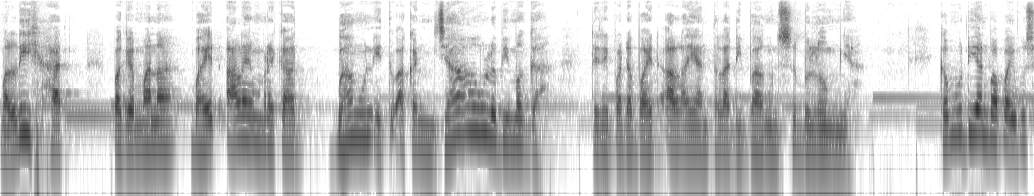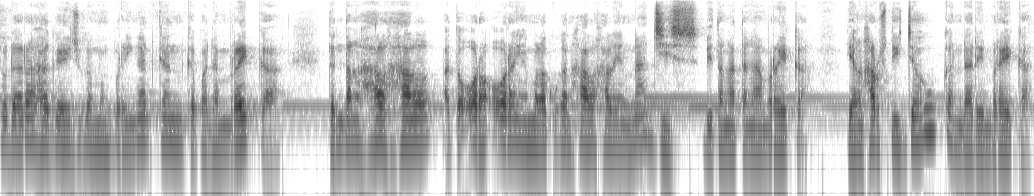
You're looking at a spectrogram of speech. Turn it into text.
melihat bagaimana bait Allah yang mereka bangun itu akan jauh lebih megah daripada bait Allah yang telah dibangun sebelumnya. Kemudian Bapak Ibu Saudara Hagai juga memperingatkan kepada mereka tentang hal-hal atau orang-orang yang melakukan hal-hal yang najis di tengah-tengah mereka yang harus dijauhkan dari mereka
